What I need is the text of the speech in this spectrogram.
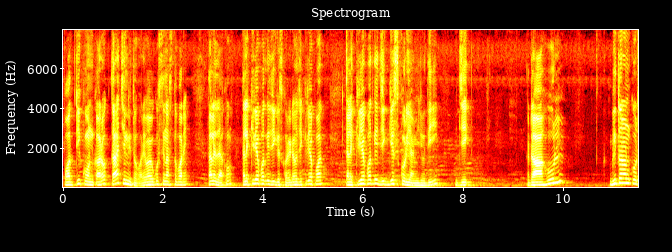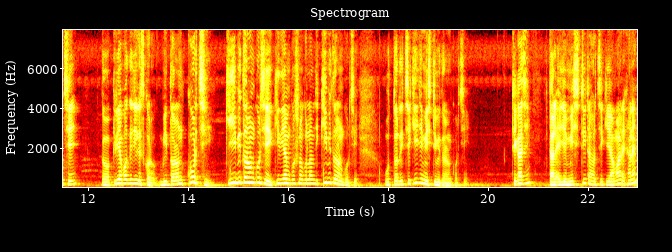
পদটি কোন কারক তা চিহ্নিত করে। এভাবে কোশ্চেন আসতে পারে। তাহলে দেখো, তাহলে ক্রিয়াপদকে জিজ্ঞেস করে। এটা হচ্ছে ক্রিয়াপদ। তাহলে ক্রিয়াপদকে জিজ্ঞেস করি আমি যদি যে রাহুল বিতরণ করছে, তো ক্রিয়াপদকে জিজ্ঞেস করো, বিতরণ করছে? কি বিতরণ করছে? কী দিয়ে আমি প্রশ্ন করলাম যে, কী বিতরণ করছে? উত্তর দিচ্ছে কি যে, মিষ্টি বিতরণ করছে। ঠিক আছে? তাহলে এই যে মিষ্টিটা হচ্ছে কি আমার এখানে?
